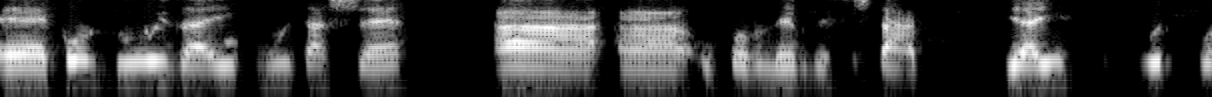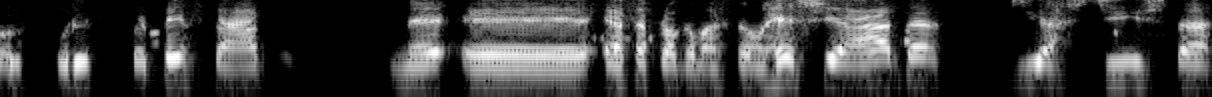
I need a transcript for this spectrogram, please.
é, conduz aí muito axé a, a, o povo negro desse estado. E aí, por, por, por isso foi pensado né, é, essa programação recheada de artistas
